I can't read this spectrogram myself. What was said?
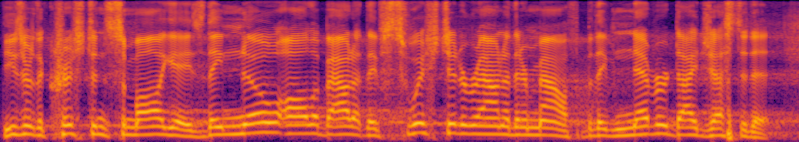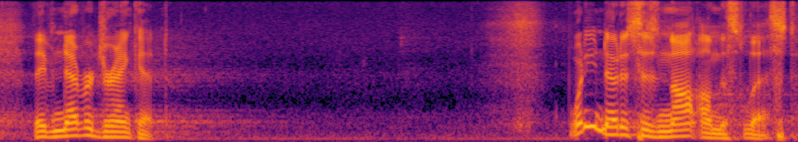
These are the Christian sommeliers. They know all about it. They've swished it around in their mouth, but they've never digested it. They've never drank it. What do you notice is not on this list?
